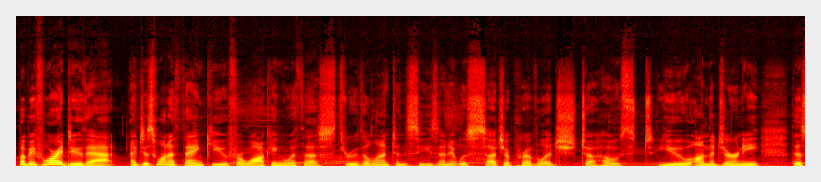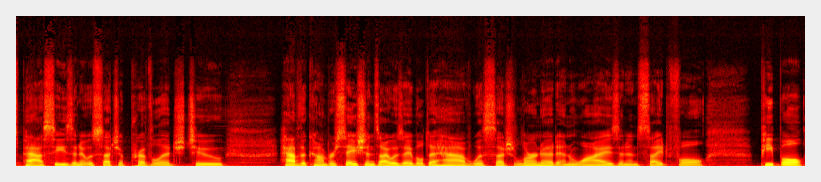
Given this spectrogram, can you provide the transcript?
But before I do that, I just want to thank you for walking with us through the Lenten season. It was such a privilege to host you on the journey this past season. It was such a privilege to have the conversations I was able to have with such learned and wise and insightful people.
